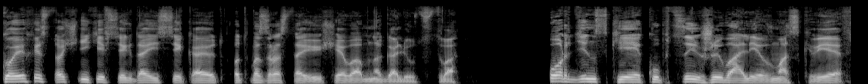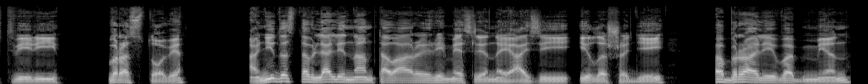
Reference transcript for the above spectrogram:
коих источники всегда иссякают от возрастающего многолюдства. Орденские купцы живали в Москве, в Твери, в Ростове. Они доставляли нам товары ремесленной Азии и лошадей – обрали в обмен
